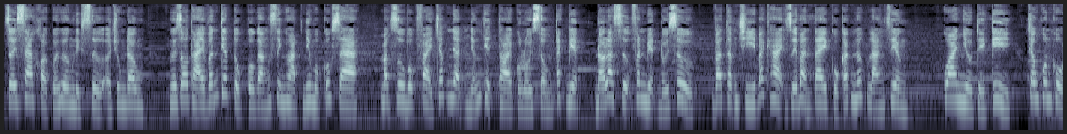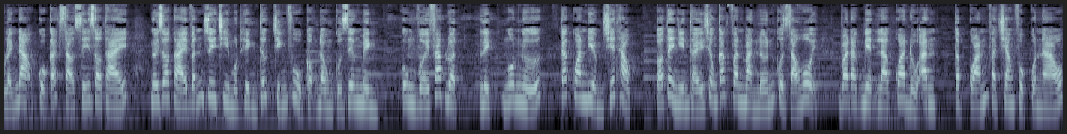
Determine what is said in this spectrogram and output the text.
rời xa khỏi quê hương lịch sử ở Trung Đông, người Do Thái vẫn tiếp tục cố gắng sinh hoạt như một quốc gia, mặc dù buộc phải chấp nhận những thiệt thòi của lối sống tách biệt, đó là sự phân biệt đối xử và thậm chí bách hại dưới bàn tay của các nước láng giềng. qua nhiều thế kỷ, trong khuôn khổ lãnh đạo của các giáo sĩ Do Thái, người Do Thái vẫn duy trì một hình thức chính phủ cộng đồng của riêng mình, cùng với pháp luật, lịch, ngôn ngữ, các quan điểm triết học có thể nhìn thấy trong các văn bản lớn của giáo hội và đặc biệt là qua đồ ăn, tập quán và trang phục quần áo.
